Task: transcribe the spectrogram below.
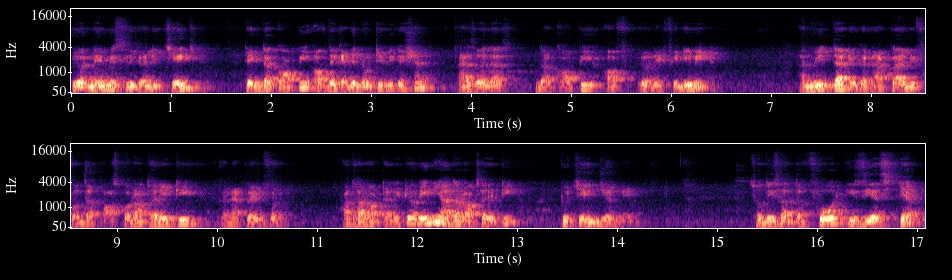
your name is legally changed. Take the copy of the gazette notification as well as the copy of your affidavit and with that you can apply before the passport authority, you can apply before other authority or any other authority to change your name. So these are the four easiest steps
